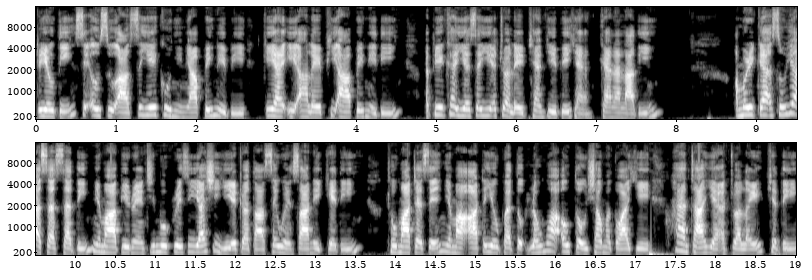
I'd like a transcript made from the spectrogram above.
တရုတ်သည်စစ်အုပ်စုအားစစ်ရေးကူညီများပေးနေပြီး KIA အားလည်းဖိအားပေးနေသည်အပြစ်ခတ်ရဲစရေးအတွက်လည်းဖြန့်ပြေးပေးရန်ကမ်းလှမ်းလာသည် အမေရိကန်အစိုးရဆက်ဆက်သည့်မြန်မာပြည်တွင်ဒီမိုကရေစီရရှိရေးအတွက်သာစိတ်ဝင်စားနေခဲ့သည်ထိုမှတက်စဉ်မြန်မာအားတရုတ်ဘက်သို့လုံးဝအုပ်တုံရောက်မသွားရေးဟန်တားရန်အတွက်လည်းဖြစ်သည်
